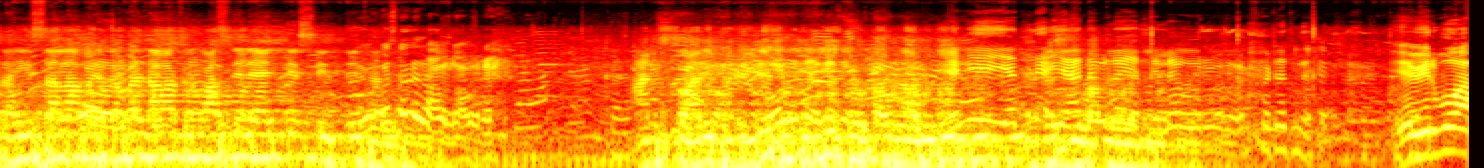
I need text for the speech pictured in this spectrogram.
साई सलाम आणि डबल डावातून वाचलेले आहेत ते सिद्धी झाले. आणि स्वारी झोकावून लावली हे वीरबुवा.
